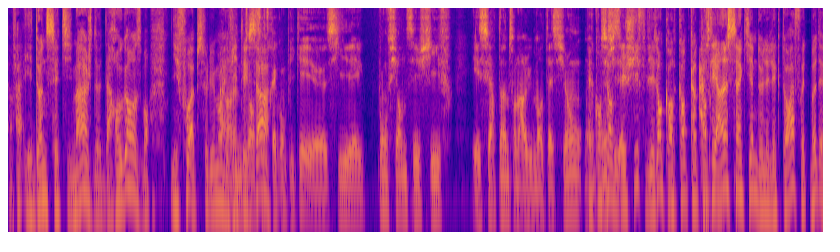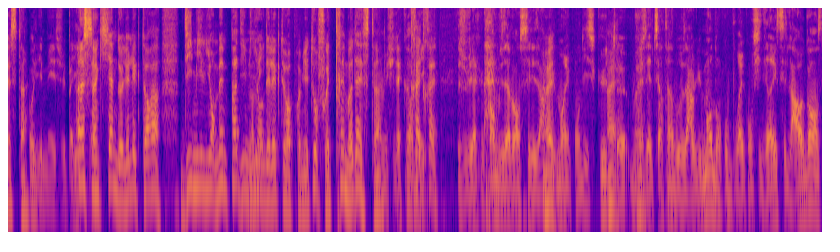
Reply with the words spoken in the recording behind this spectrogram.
enfin, il donne cette image d'arrogance. Bon, il faut absolument Alors, éviter temps, ça. C'est très compliqué. Si conscient de ces chiffres Et certains de son argumentation... Mais conscience des chiffres, disons, quand, quand, quand, quand tu es à un cinquième de l'électorat, faut être modeste. Hein. Oui, mais je vais pas dire Un cinquième de l'électorat. 10 millions, même pas 10 Non, millions mais- d'électeurs au premier tour, faut être très modeste. hein. Non, mais je suis d'accord. Très, très. Je veux dire que quand vous avancez les arguments et qu'on discute, Ouais, euh, vous ouais. êtes certain de vos arguments, donc on pourrait considérer que c'est de l'arrogance.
